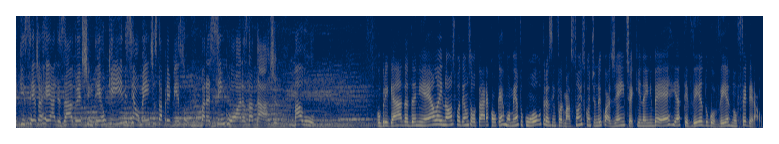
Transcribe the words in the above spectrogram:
é, que seja realizado este enterro, que inicialmente está previsto para as 5 horas da tarde. Malu. Obrigada, Daniela. E nós podemos voltar a qualquer momento com outras informações. Continue com a gente aqui na NBR, a TV do Governo Federal.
